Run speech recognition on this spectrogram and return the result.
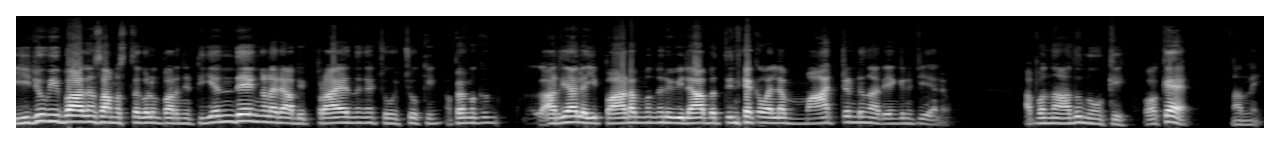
ഇരുവിഭാഗം സമസ്തകളും പറഞ്ഞിട്ട് എന്തേ നിങ്ങളൊരു അഭിപ്രായം നിങ്ങൾ ചോദിച്ചു നോക്കി. അപ്പൊ നമുക്ക് അറിയാലോ ഈ പാഠം വന്നൊരു വിലാപത്തിന്റെ ഒക്കെ വല്ല മാറ്റമുണ്ടെന്ന് അറിയെങ്കിലും ചെയ്യാലോ. അപ്പൊ എന്നാ അത് നോക്കി. ഓക്കെ? നന്ദി.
